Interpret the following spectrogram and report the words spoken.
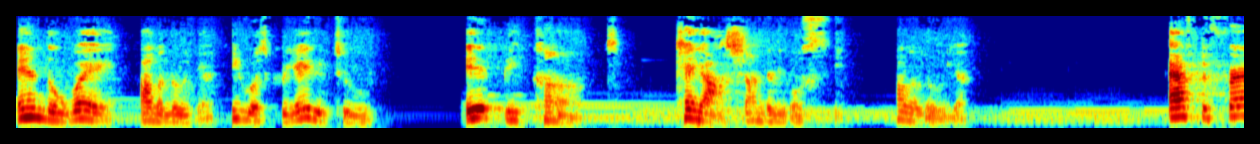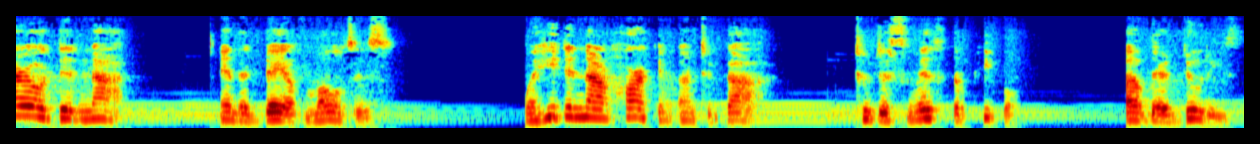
in the way, hallelujah, he was created to, it becomes chaos. Hallelujah. After Pharaoh did not in the day of Moses, when he did not hearken unto God to dismiss the people of their duties,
